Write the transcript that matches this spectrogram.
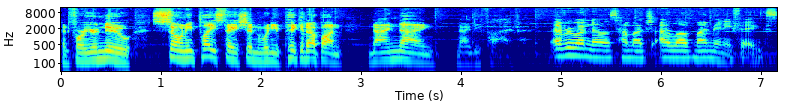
and for your new Sony PlayStation when you pick it up on $99.95. Everyone knows how much I love my minifigs.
